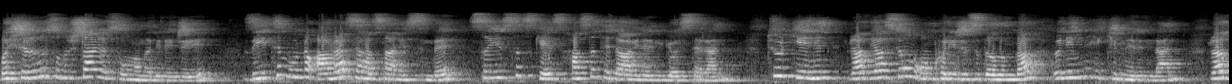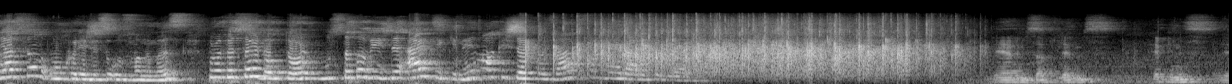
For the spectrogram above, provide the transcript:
başarılı sonuçlarla sonlanabileceği, Zeytinburnu Avrasya Hastanesi'nde sayısız kez hasta tedavilerini gösteren, Türkiye'nin radyasyon onkolojisi dalında önemli hekimlerinden, radyasyon onkolojisi uzmanımız Profesör Doktor Mustafa Vecdi Ertekin'i alkışlarınızla sahneye davet ediyorum. Değerli misafirlerimiz, hepiniz e,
